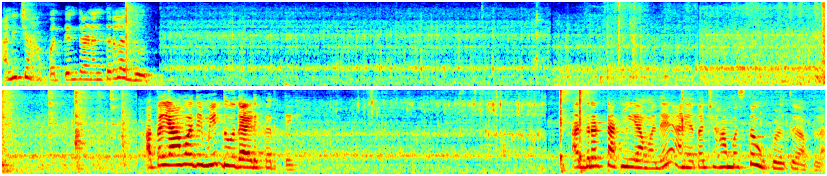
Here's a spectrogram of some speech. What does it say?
आणि चहा पत्ती त्यानंतरला दूध. आता यामध्ये मी दूध ॲड करते. अद्रक टाकली यामध्ये आणि आता चहा मस्त उकळतोय आपला.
